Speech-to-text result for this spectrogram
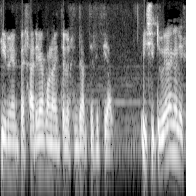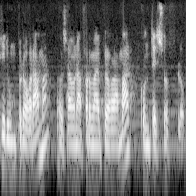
y me empezaría con la inteligencia artificial. Y si tuviera que elegir un programa, o sea, una forma de programar, con TensorFlow.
